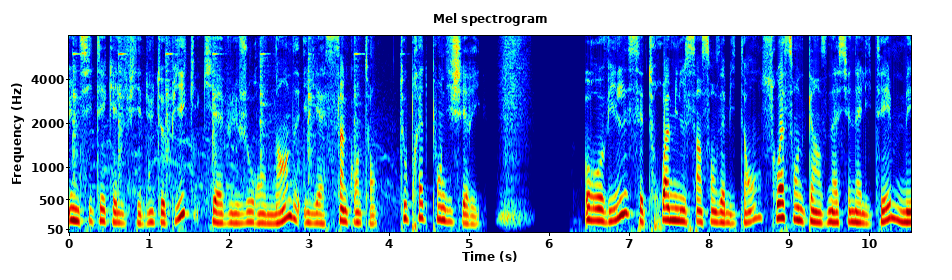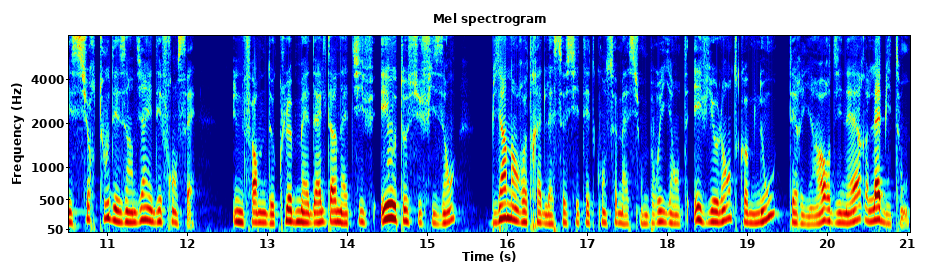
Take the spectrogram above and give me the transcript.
une cité qualifiée d'utopique qui a vu le jour en Inde il y a 50 ans, tout près de Pondichéry. Auroville, c'est 3500 habitants, 75 nationalités, mais surtout des Indiens et des Français. Une forme de club med alternatif et autosuffisant, bien en retrait de la société de consommation bruyante et violente comme nous, terriens ordinaires, l'habitons.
